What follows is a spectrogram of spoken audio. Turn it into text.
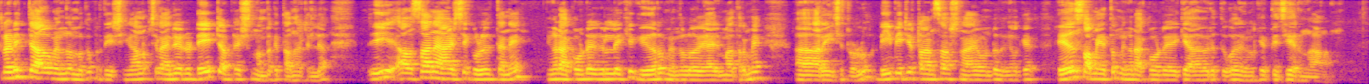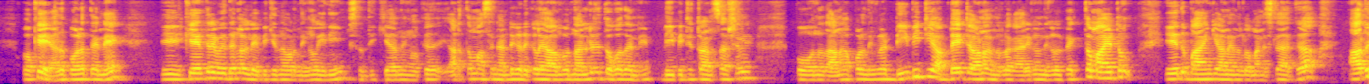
ക്രെഡിറ്റ് ആകുമെന്ന് നമുക്ക് പ്രതീക്ഷിക്കാം. കാരണം ചില അതിന്റെ ഒരു ഡേറ്റ് അപ്ഡേഷൻ നമുക്ക് തന്നിട്ടില്ല. ഈ അവസാന ആഴ്ചയ്ക്കുള്ളിൽ തന്നെ നിങ്ങളുടെ അക്കൗണ്ടുകളിലേക്ക് കയറും എന്നുള്ള ഒരു കാര്യം മാത്രമേ അറിയിച്ചിട്ടുള്ളൂ. ഡി ബി ടി ട്രാൻസാക്ഷൻ ആയതുകൊണ്ട് നിങ്ങൾക്ക് ഏത് സമയത്തും നിങ്ങളുടെ അക്കൗണ്ടിലേക്ക് ആ ഒരു തുക നിങ്ങൾക്ക് എത്തിച്ചേരുന്നതാണ്. ഓക്കെ അതുപോലെ തന്നെ ഈ കേന്ദ്ര വിധങ്ങൾ ലഭിക്കുന്നവർ നിങ്ങൾ ഇനിയും ശ്രദ്ധിക്കുക. നിങ്ങൾക്ക് അടുത്ത മാസം രണ്ട് ആകുമ്പോൾ നല്ലൊരു തുക തന്നെ ഡി ബി ടി ട്രാൻസാക്ഷൻ പോകുന്നതാണ്. അപ്പോൾ നിങ്ങൾ ഡി ബി ടി അപ്ഡേറ്റ് ആണോ എന്നുള്ള കാര്യങ്ങൾ നിങ്ങൾ വ്യക്തമായിട്ടും ഏത് ബാങ്കാണ് എന്നുള്ളത് മനസ്സിലാക്കുക. അത്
